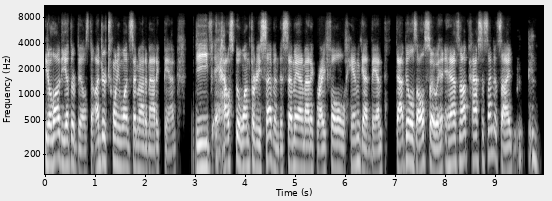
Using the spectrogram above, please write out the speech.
You know, a lot of the other bills, the under 21 semi-automatic ban, the House Bill 137, the semi-automatic rifle handgun ban. That bill is also it has not passed the Senate side.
